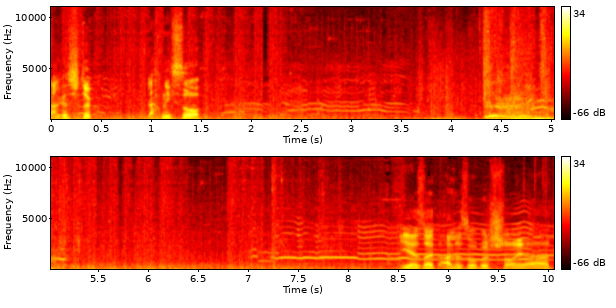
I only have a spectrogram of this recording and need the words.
Krankes Stück. Lach nicht so. Ihr seid alle so bescheuert.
